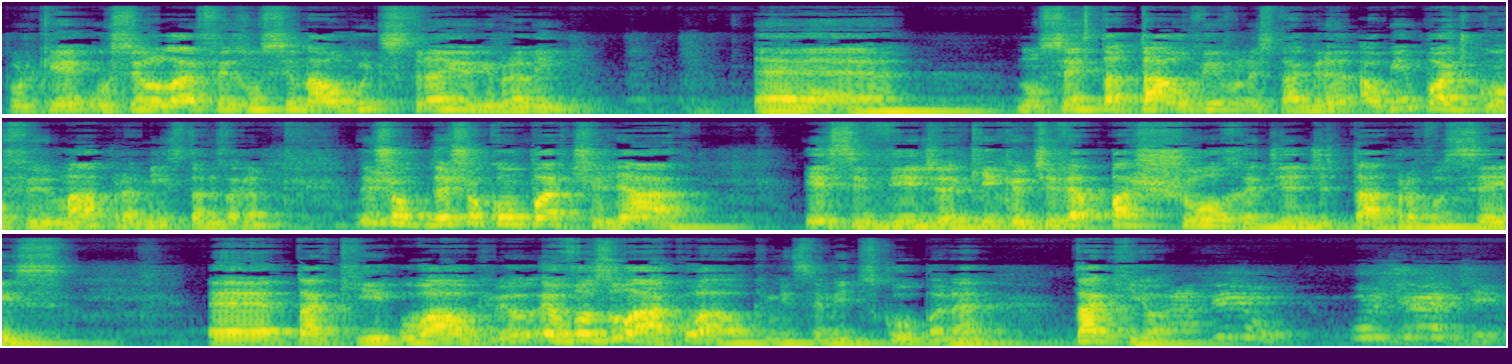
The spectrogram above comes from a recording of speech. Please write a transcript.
porque o celular fez um sinal muito estranho aqui para mim. É... Não sei se tá, tá, ao vivo no Instagram. Alguém pode confirmar para mim se está no Instagram? Deixa eu, deixa eu compartilhar esse vídeo aqui que eu tive a pachorra de editar para vocês é, tá aqui o Alckmin. Eu, eu, vou zoar com o Alckmin, você me desculpa, né? Tá aqui, ó. Brasil, urgente!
